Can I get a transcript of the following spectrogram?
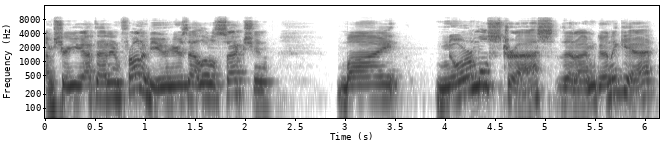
I'm sure you got that in front of you. Here's that little section. My normal stress that I'm going to get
